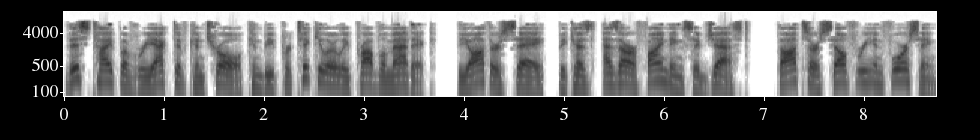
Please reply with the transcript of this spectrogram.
This type of reactive control can be particularly problematic, the authors say, because, as our findings suggest, thoughts are self-reinforcing.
